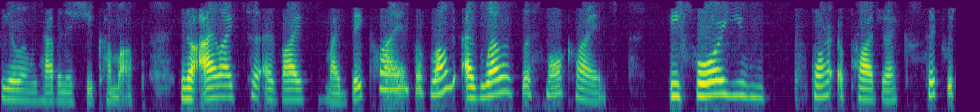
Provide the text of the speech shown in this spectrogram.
field and we have an issue come up. You know, I like to advise my big clients as long as well as the small clients before you start a project, sit with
